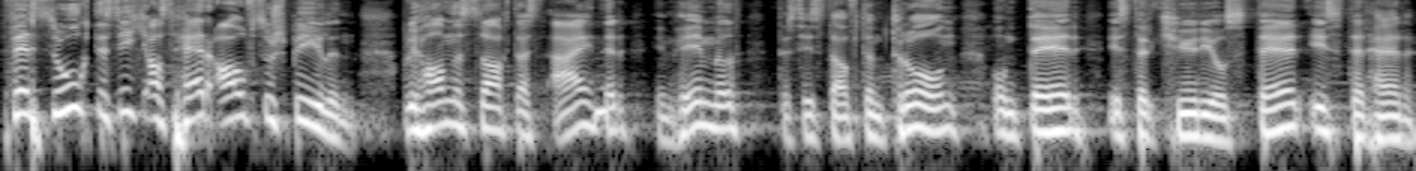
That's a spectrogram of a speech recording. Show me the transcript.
versuchte sich als Herr aufzuspielen. Aber Johannes sagt, da ist einer im Himmel, der sitzt auf dem Thron und der ist der Kyrios. Der ist der Herr.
